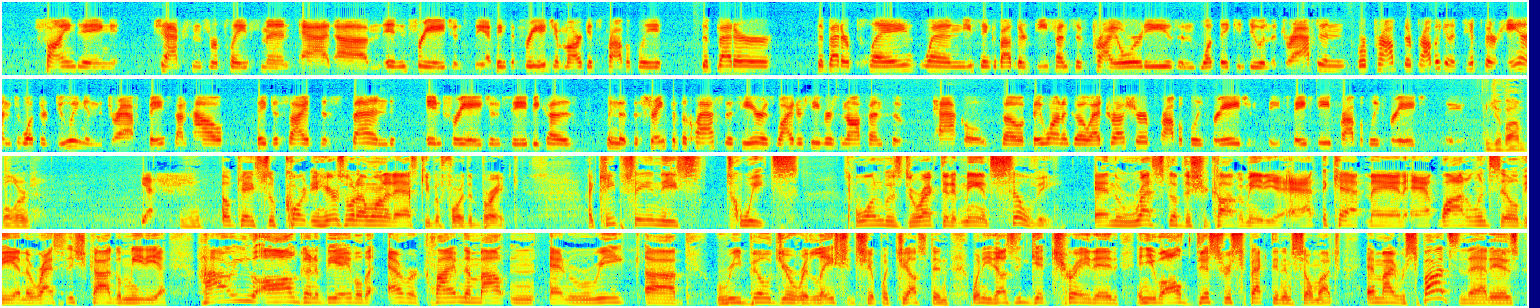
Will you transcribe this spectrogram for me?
finding Jackson's replacement at um, in free agency, I think the free agent market's probably the better the better play when you think about their defensive priorities and what they can do in the draft. And we're prob- they're probably going to tip their hand to what they're doing in the draft based on how they decide to spend in free agency. Because I mean, the, the strength of the class this year is wide receivers and offensive tackles. So if they want to go edge rusher, probably free agency. Safety, probably free agency. Javon Bullard. Yes. Mm-hmm. Okay, so Courtney, here's what I wanted to ask you before the break. I keep seeing these tweets. One was directed at me and Silvy and the rest of the Chicago media, at the Kap Man, at Waddle and Silvy, and the rest of the Chicago media. How are you all going to be able to ever climb the mountain and re, uh, rebuild your relationship with Justin when he doesn't get traded and you've all disrespected him so much? And my response to that is,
